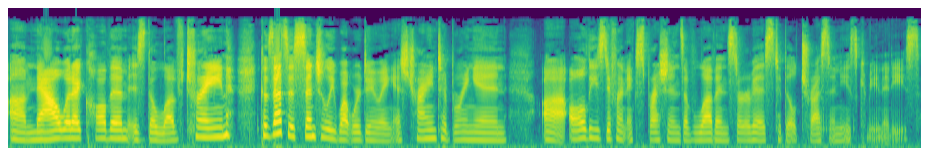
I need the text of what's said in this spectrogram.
um, now what I call them is the love train, because that's essentially what we're doing is trying to bring in uh, all these different expressions of love and service to build trust in these communities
